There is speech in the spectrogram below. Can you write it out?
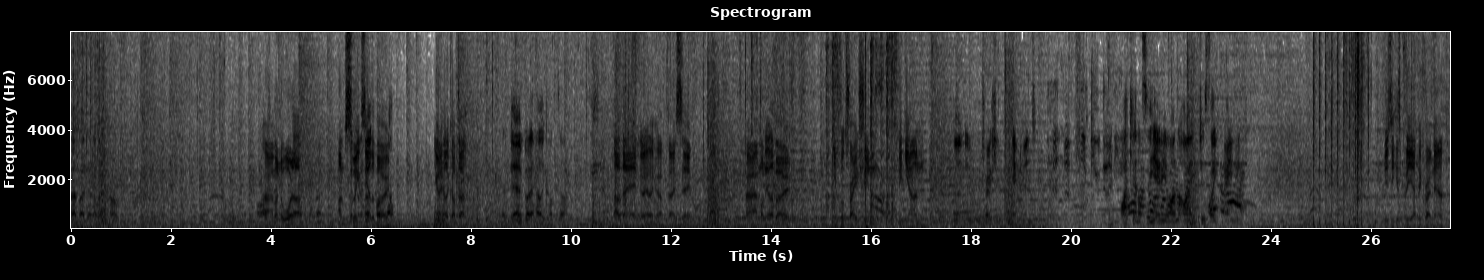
Shut up, I don't know where I'm. I'm underwater. I'm swinging to the other boat. You got a helicopter? They've got a helicopter. Oh, they've got a helicopter, I see. Alright, I'm on the other boat. Infiltration begun. Uh, infiltration imminent. I cannot see anyone. I'm just like aiming. Music is pretty epic right now.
